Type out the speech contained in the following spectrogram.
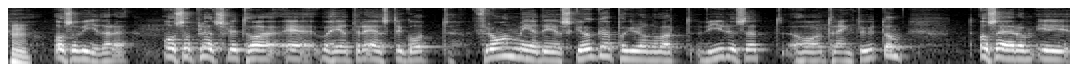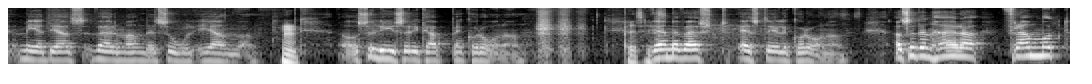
Mm. Och så vidare. Och så plötsligt har eh, vad heter det, SD gått från medieskugga på grund av att viruset har trängt ut dem. Och så är de i medias värmande sol igen. Mm. Och så lyser det kapp med coronan. Precis. Vem är värst? SD eller coronan? Alltså den här eh, framåt,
